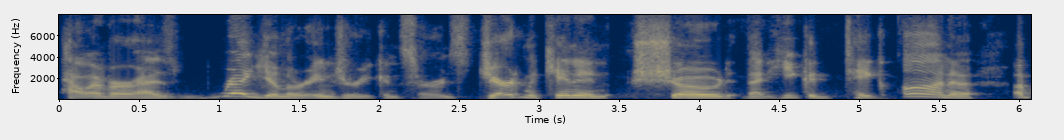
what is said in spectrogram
However, has regular injury concerns. Jerick McKinnon showed that he could take on a, a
